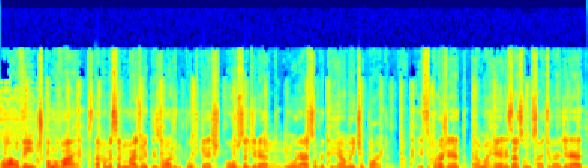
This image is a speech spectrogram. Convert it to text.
Olá, ouvinte, como vai? Está começando mais um episódio do podcast Ouça Direto, um olhar sobre o que realmente importa. Esse projeto é uma realização do site Olhar Direto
